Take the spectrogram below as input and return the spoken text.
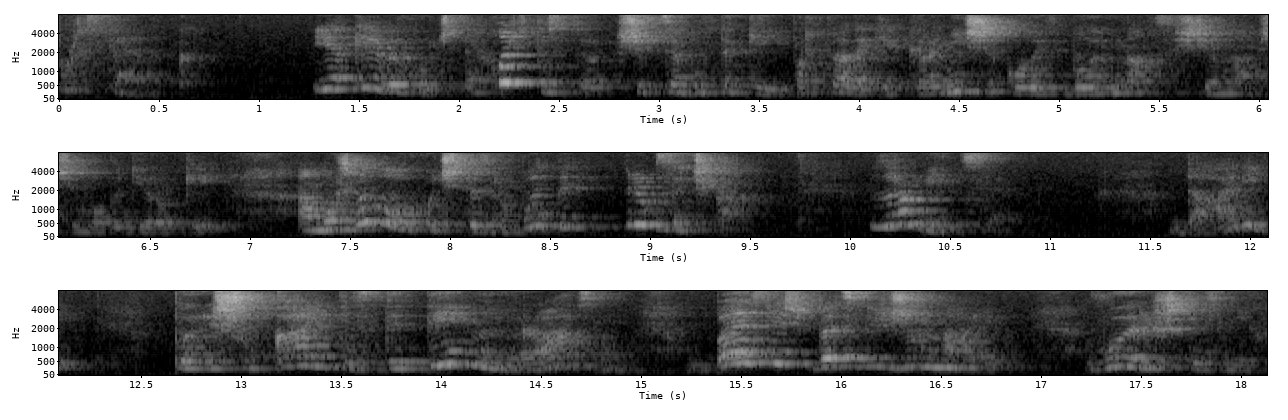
портфелик. Який ви хочете? Хочете, щоб це був такий портфелик, як раніше колись були в нас, ще в наші молоді роки. А можливо, ви хочете зробити рюкзачка. Зробіть це. Далі перешукайте з дитиною разом безліч-безліч журналів. Виріште з них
